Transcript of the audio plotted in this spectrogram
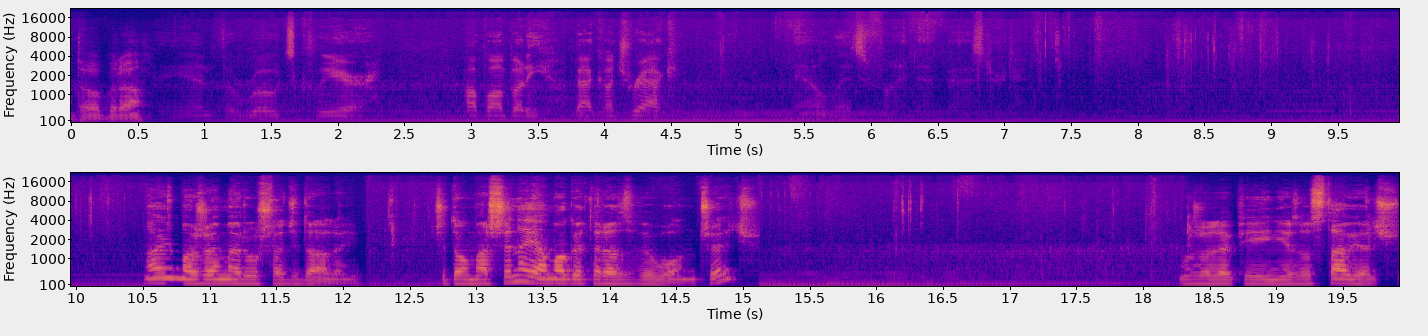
Dobra. And the road's clear. Hop on, buddy. Back on track. Now let's find that bastard. No i możemy ruszać dalej. Czy tą maszynę ja mogę teraz wyłączyć? Może lepiej nie zostawiać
